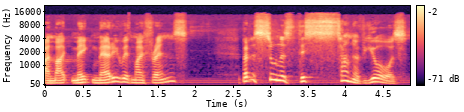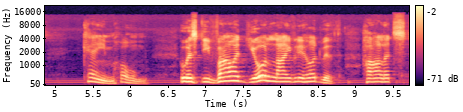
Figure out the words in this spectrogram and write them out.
I might make merry with my friends. But as soon as this son of yours came home, who has devoured your livelihood with harlots,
